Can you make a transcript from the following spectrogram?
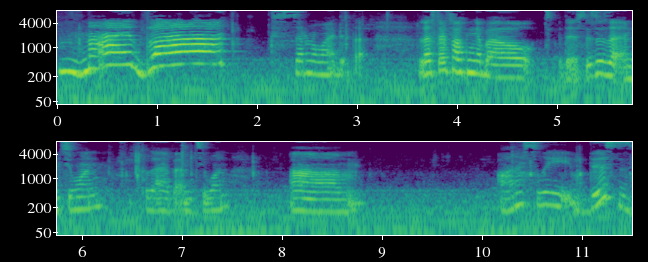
my box. I don't know why I did that. Let's start talking about this. This is an empty one because I have an empty one. Um, honestly, this is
